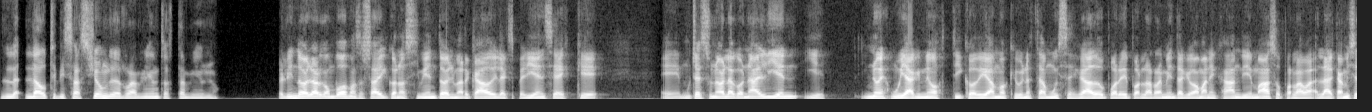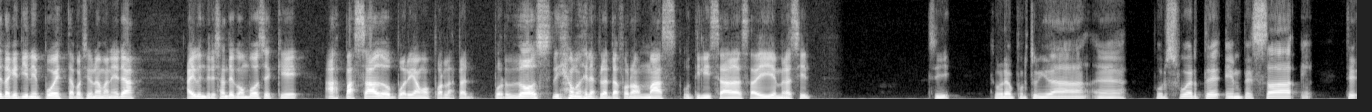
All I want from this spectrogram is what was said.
la, utilización de herramientas también, ¿no? Lo lindo de hablar con vos, más allá del conocimiento del mercado y la experiencia, es que eh, muchas veces uno habla con alguien y no es muy agnóstico, digamos, que uno está muy sesgado por ahí por la herramienta que va manejando y demás, o por la, camiseta que tiene puesta, por decirlo de una manera. Algo interesante con vos es que has pasado por, digamos, por, las, por dos, digamos, de las plataformas más utilizadas ahí en Brasil. Sí, tuve la oportunidad, eh, por suerte, empezar, te,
